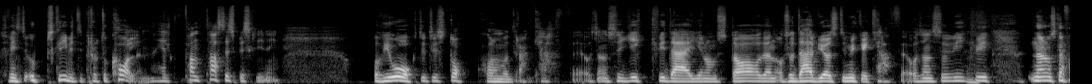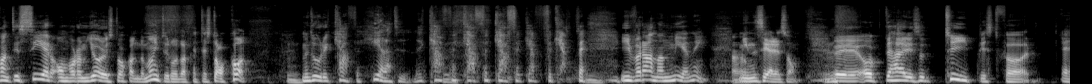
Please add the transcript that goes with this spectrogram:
så finns det uppskrivet i protokollen. En helt fantastisk beskrivning. Och vi åkte till Stockholm och drack kaffe. Och sen så gick vi där genom staden och så där bjöds det mycket kaffe. Och sen så gick vi... När de ska fantisera om vad de gör i Stockholm, de har inte råd att åka till Stockholm. Men då är det kaffe hela tiden. Det är kaffe, kaffe, kaffe, kaffe, kaffe. I varannan mening, minns jag det som. Eh, och det här är så typiskt för eh,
